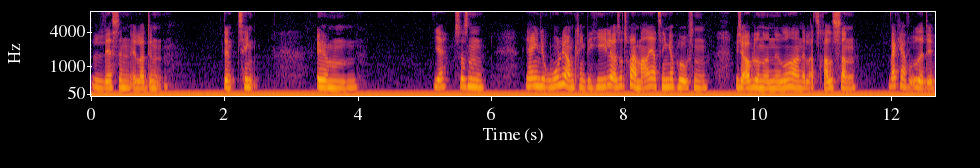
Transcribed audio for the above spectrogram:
lesson, eller den, den ting. Øhm, ja, så sådan, jeg er egentlig rolig omkring det hele, og så tror jeg meget, jeg tænker på, sådan, hvis jeg oplever noget nederen eller træls, sådan, hvad kan jeg få ud af det?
